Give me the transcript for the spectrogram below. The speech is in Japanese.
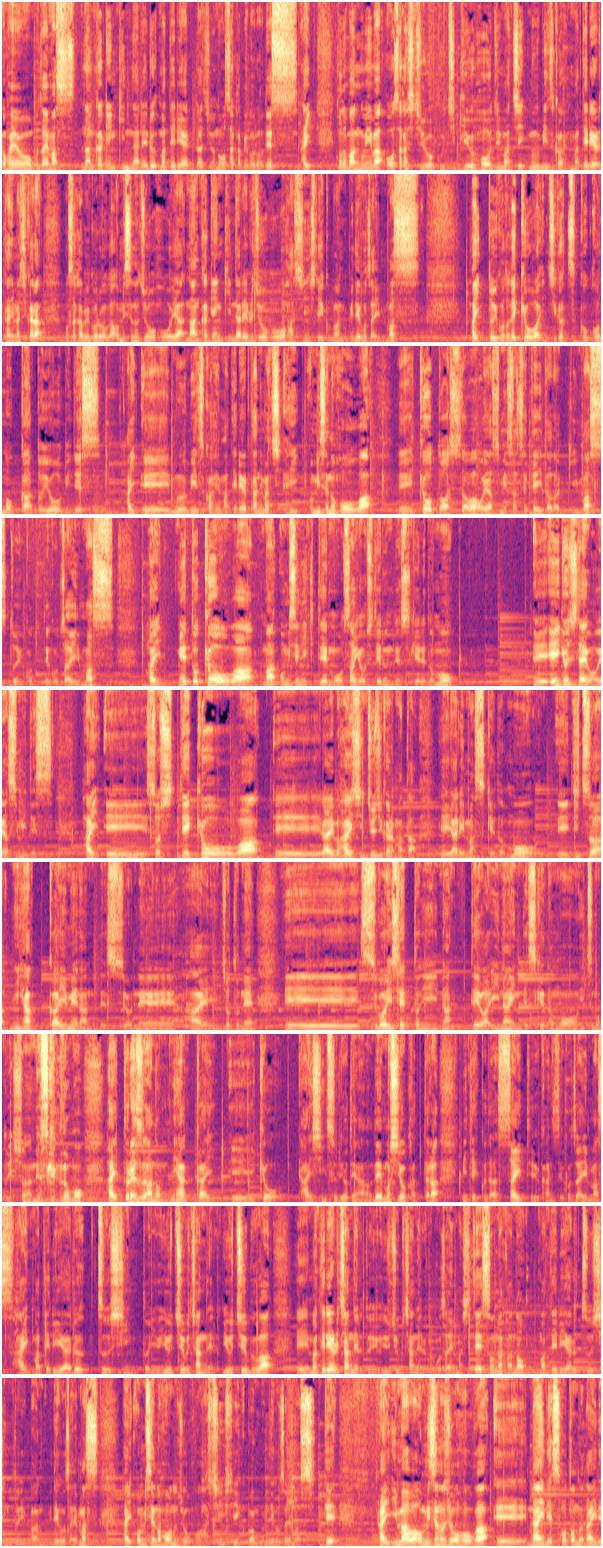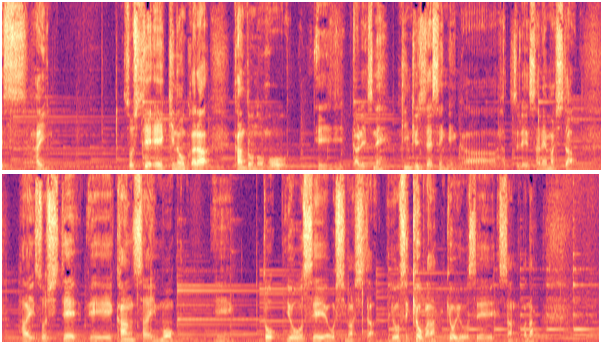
おはようございます。なんか元気になれるマテリアルラジオの坂部五郎です。はいこの番組は大阪市中央区地球法寺町ムービーズカフェマテリアル谷町から大坂部五郎がお店の情報やなんか元気になれる情報を発信していく番組でございます。はいということで今日は1月9日土曜日です。はい、えー、ムービーズカフェマテリアル谷町、はい、お店の方は、えー、今日と明日はお休みさせていただきます。ということでございます。はい。えっ、ー、と今日は、まあ、お店に来ても作業してるんですけれども、えー、営業自体はお休みです。はい、えー、そして今日は、えー、ライブ配信10時からまた、えー、やりますけども、えー、実は200回目なんですよね。はい。ちょっとね、えー、すごいセットになってはいないんですけどもいつもと一緒なんですけれども。はい。とりあえずあの200回、えー、今日配信する予定なのでもしよかったら見てくださいという感じでございます。はい。マテリアル通信という YouTube チャンネル。YouTube は、えー、マテリアルチャンネルという YouTube チャンネルがございましてその中のマテリアル通信という番組でございます。はい。お店の方の情報を発信していく番組でございましてはい。今はお店の情報が、えー、ないです。ほとんどないです。はい。そして、えー、昨日から関東の方、えー、あれですね。緊急事態宣言が発令されました。はい、そして、えー、関西も、えー、と要請をしました。要請今日かな？今日要請したのかな、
